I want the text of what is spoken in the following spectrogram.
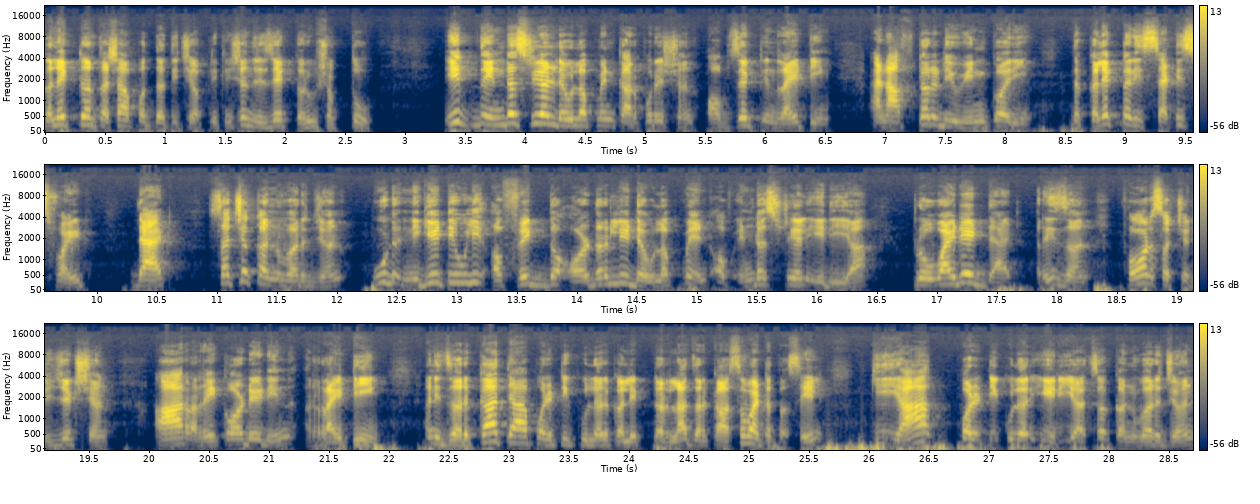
कलेक्टर तशा पद्धतीची अप्लिकेशन रिजेक्ट करू शकतो. If the industrial development corporation object in writing and after due inquiry the collector is satisfied that such a conversion would negatively affect the orderly development of industrial area provided that reason for such a rejection are recorded in writing. आणि जर का त्या पर्टिक्युलर कलेक्टरला जर का असं वाटत असेल की या पर्टिक्युलर एरियाचं कन्व्हर्जन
